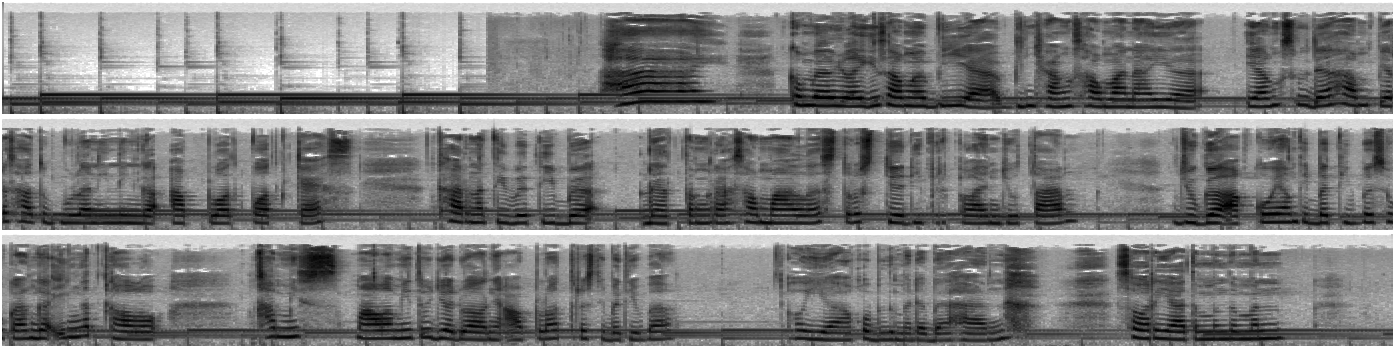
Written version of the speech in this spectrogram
Hai, kembali lagi sama Bia, bincang sama Naya Yang sudah hampir satu bulan ini nggak upload podcast Karena tiba-tiba datang rasa males terus jadi berkelanjutan. Juga aku yang tiba-tiba suka nggak inget kalau Kamis malam itu jadwalnya upload terus tiba-tiba Oh iya aku belum ada bahan Sorry ya temen-temen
